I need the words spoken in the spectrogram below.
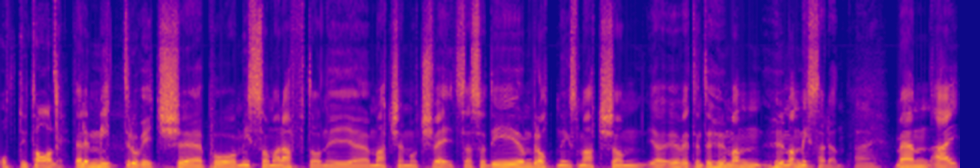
80-talet. Eller Mitrovic eh, på midsommarafton i eh, matchen mot Schweiz. Alltså det är ju en brottningsmatch som, jag, jag vet inte hur man, hur man missar den. Nej. Men nej,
